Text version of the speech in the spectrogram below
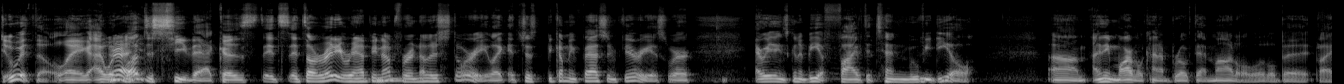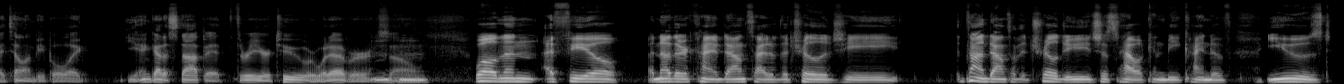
do it though. Like I would Right. love to see that because it's it's already ramping up mm. for another story. Like it's just becoming Fast and Furious, where everything's going to be a five to ten movie mm-hmm. deal. Um, I think Marvel kind of broke that model a little bit by telling people like you ain't got to stop at three or two or whatever. So mm-hmm. Well, then I feel another kind of downside of the trilogy. It's not a downside of the trilogy. It's just how it can be kind of used.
